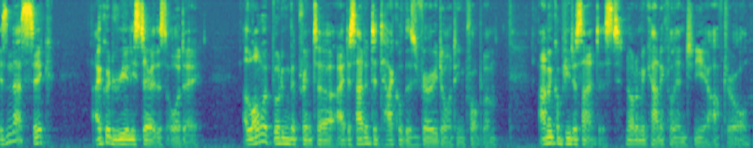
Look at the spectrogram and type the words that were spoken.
Isn't that sick? I could really stare at this all day. Along with building the printer, I decided to tackle this very daunting problem, I'm a computer scientist, not a mechanical engineer after all.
